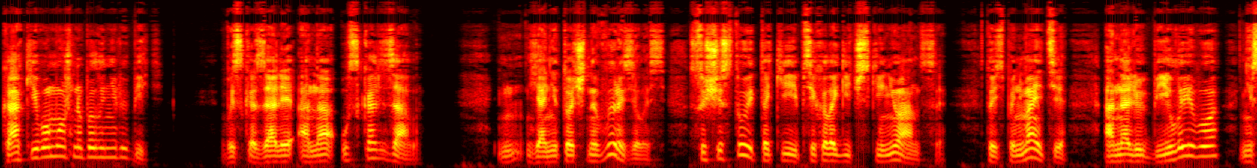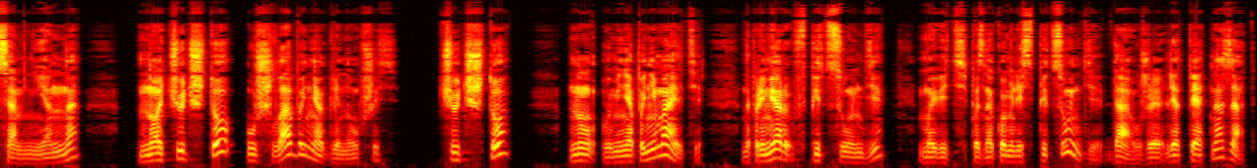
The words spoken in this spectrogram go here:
Как его можно было не любить? Вы сказали, она ускользала. Я не точно выразилась. Существуют такие психологические нюансы. То есть, понимаете, она любила его, несомненно, но чуть что ушла бы, не оглянувшись. Чуть что? Ну, вы меня понимаете. Например, в Пицунде, мы ведь познакомились в Пицунде, да, уже лет пять назад.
